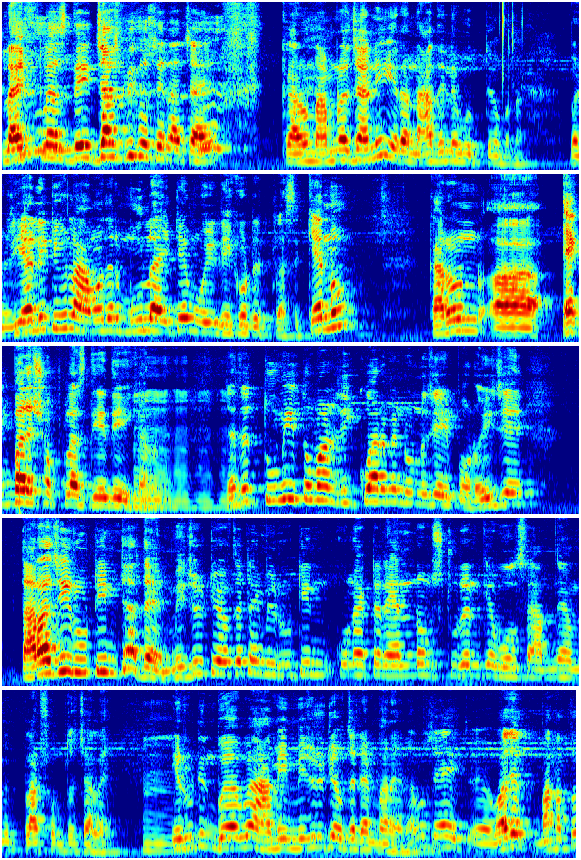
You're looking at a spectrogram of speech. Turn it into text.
লাইভ ক্লাস দেই জাস্ট বিকজ এরা চায়। কারণ আমরা জানি এরা না দিলে ভর্তি হবে না। বাট রিয়ালিটি হলো আমাদের মূল আইটেম ওই রেকর্ডেড ক্লাসে কেন? কারণ একবারে সব ক্লাস দিয়ে দিই কারণ। যাতে তুমি তোমার রিকোয়ারমেন্ট অনুযায়ী পড়ো। এই যে তারা যে রুটিনটা then majority of the time এই রুটিন কোন একটা র্যান্ডম স্টুডেন্টকে বলছে আপনি আমি প্ল্যাটফর্ম তো চালাই। এই রুটিন বয়ে বয়ে আমি মেজরিটি অফ দ্য টাইম বানাই না। বলছে এই বানাতো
